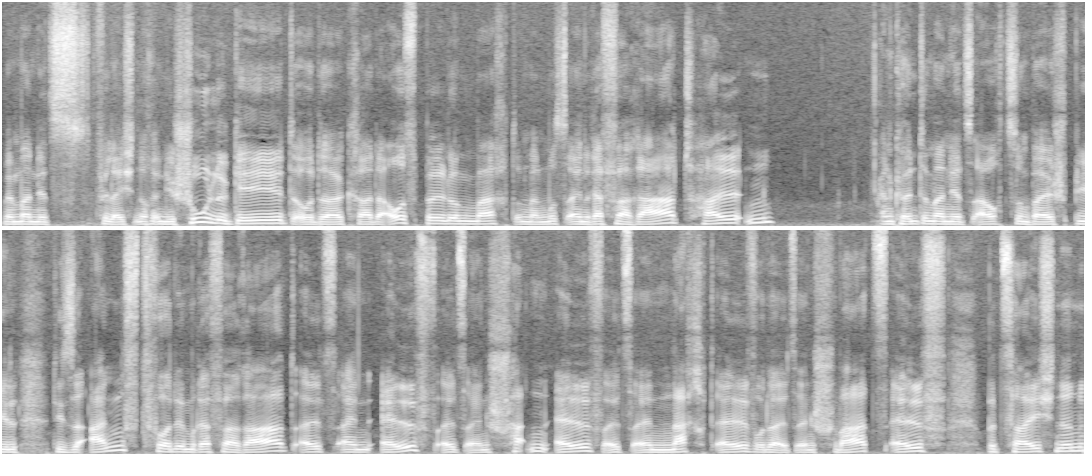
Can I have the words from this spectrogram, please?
wenn man jetzt vielleicht noch in die Schule geht oder gerade Ausbildung macht und man muss ein Referat halten, dann könnte man jetzt auch zum Beispiel diese Angst vor dem Referat als ein Elf, als ein Schattenelf, als ein Nachtelf oder als ein Schwarzelf bezeichnen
